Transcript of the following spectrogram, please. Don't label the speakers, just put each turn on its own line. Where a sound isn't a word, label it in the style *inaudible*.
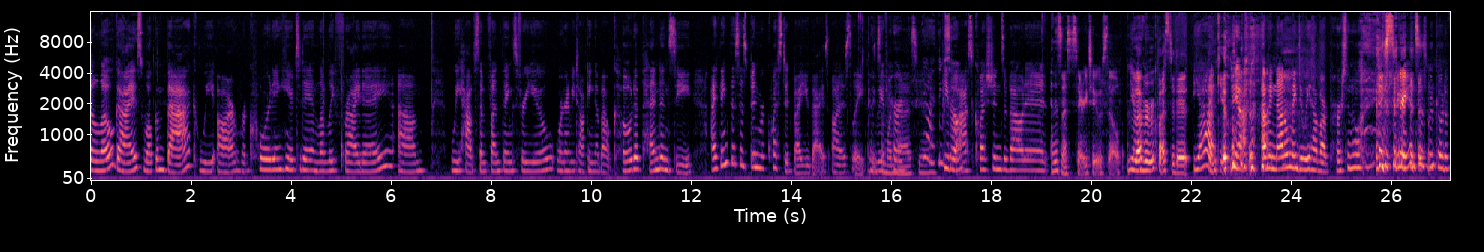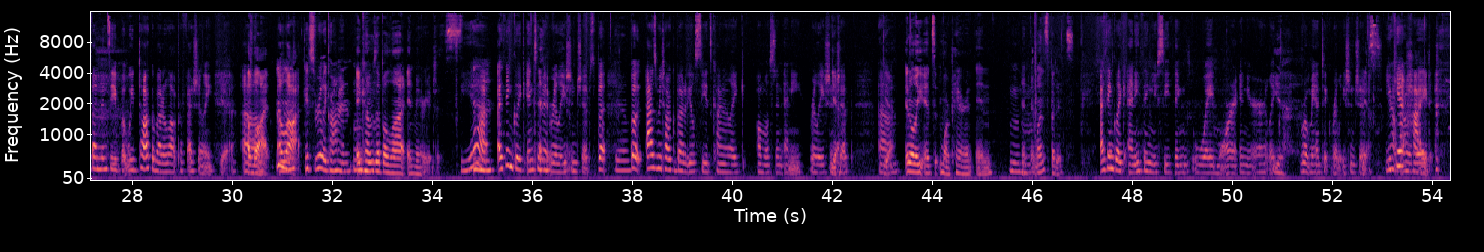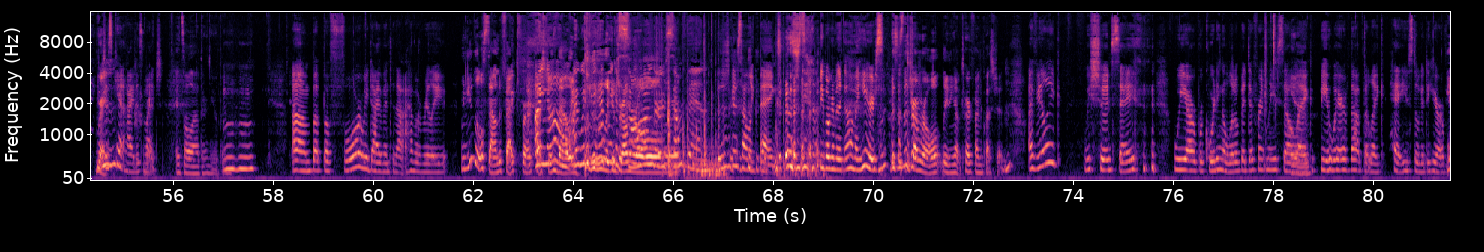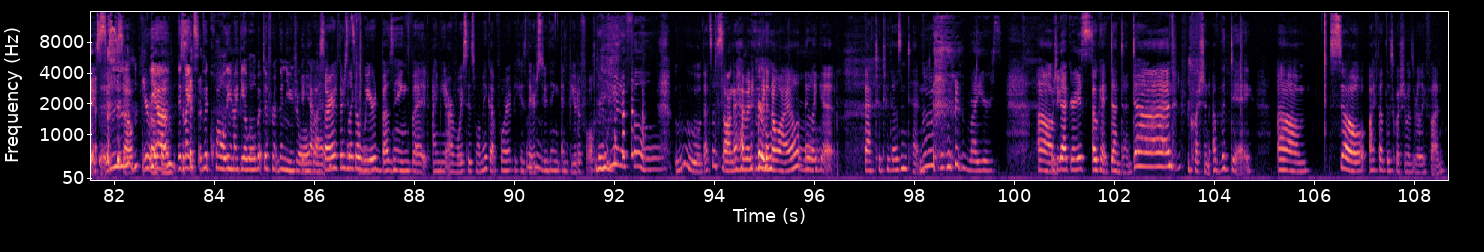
Hello, guys. Welcome back. We are recording here today on lovely Friday. Um, we have some fun things for you. We're going to be talking about codependency. I think this has been requested by you guys, honestly, because we've
someone
heard
has, yeah.
Yeah, I think
people
so.
ask questions about it.
and it's necessary too. So
Yeah.
whoever requested it,
Yeah.
thank you.
Yeah. *laughs*
I mean, not only do we have our personal *laughs* experiences with *laughs* codependency, but we talk about it a lot professionally.
yeah, a
Um,
lot.
A
Mhm.
lot.
It's really common.
It
Mhm.
comes up a lot in marriages.
Yeah,
Mhm.
I think like intimate
And-
relationships, but
Yeah.
but as we talk about it, you'll see it's kind of like almost in any relationship. Um,
yeah. It only it's more apparent in
mhm.
intimate ones, but it's
I think like anything, you see things way more in your like
yeah.
romantic relationships. You
Yeah,
can't
probably.
hide. *laughs* you
Right.
just can't hide as
Right.
much.
It's all out there in the open.
Mm-hmm. Um, but before we dive into that, I have a really
We need a little sound effect for our
I
questions
know.
now. Like,
I wish we *laughs* had like, a,
drum
song
roll
or, something.
this is gonna sound like bangs. *laughs* *laughs* People are gonna be like, "Oh, my ears."
This is the drum roll leading up to our fun question.
I feel like we should say *laughs* we are recording a little bit differently, so
Yeah.
like be aware of that. But like, hey, you still get to hear our
Yes.
voices. *laughs* so
You're welcome.
yeah, it might *laughs* the quality might be a little bit different than usual.
yeah,
but
sorry if there's like a
fine.
weird buzzing, but I mean our voices will make up for it because they're
Mhm.
soothing and beautiful.
They're beautiful.
Ooh, that's a song I haven't heard in a while. I like it. Back to 2010.
My ears.
Um,
what you got, Grace?
Okay, dun dun dun. *laughs* question of the day. Um, so I thought this question was really fun.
